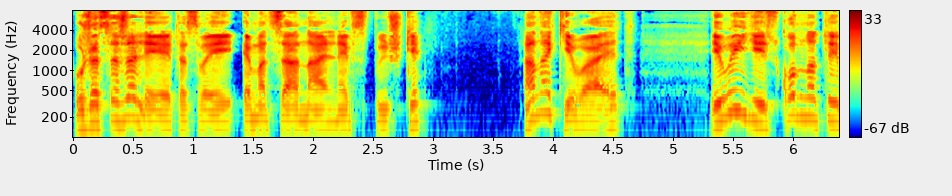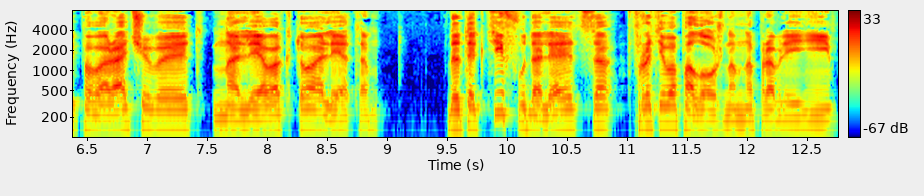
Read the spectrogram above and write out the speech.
уже сожалеет о своей эмоциональной вспышке. Она кивает и, выйдя из комнаты, поворачивает налево к туалетам. Детектив удаляется в противоположном направлении.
